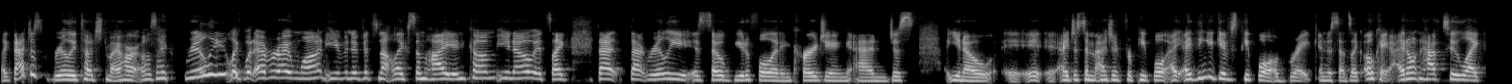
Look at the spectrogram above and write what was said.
Like that just really touched my heart. I was like really? Like whatever i want even if it's not like some high income you know? It's like that that really is so beautiful and encouraging and just you know it, it, i just imagine for people I, I think it gives people a break in a sense like okay i don't have to like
